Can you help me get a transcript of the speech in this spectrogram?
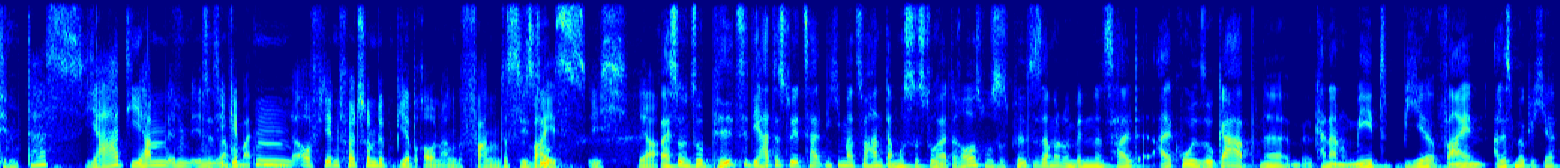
Stimmt das? Ja, die haben im, in Ägypten auf jeden Fall schon mit Bierbrauen angefangen. Das Siehst weiß du? ich. Ja. Weißt du, und so Pilze, die hattest du jetzt halt nicht immer zur Hand. Da musstest du halt raus, musstest Pilze sammeln und wenn es halt Alkohol so gab, ne, keine Ahnung, Met, Bier, Wein, alles Mögliche.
